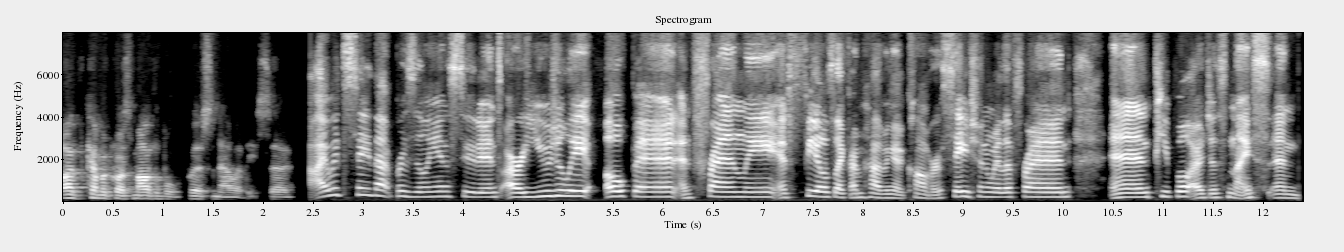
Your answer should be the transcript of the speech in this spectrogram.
I've come across multiple personalities. So I would say that Brazilian students are usually open and friendly. It feels like I'm having a conversation with a friend, and people are just nice and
